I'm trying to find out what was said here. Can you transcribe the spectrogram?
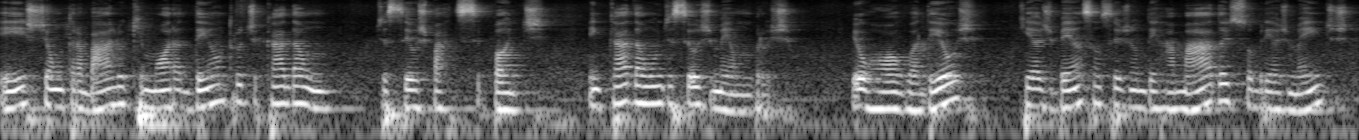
Este é um trabalho que mora dentro de cada um de seus participantes, em cada um de seus membros. Eu rogo a Deus que as bênçãos sejam derramadas sobre as mentes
